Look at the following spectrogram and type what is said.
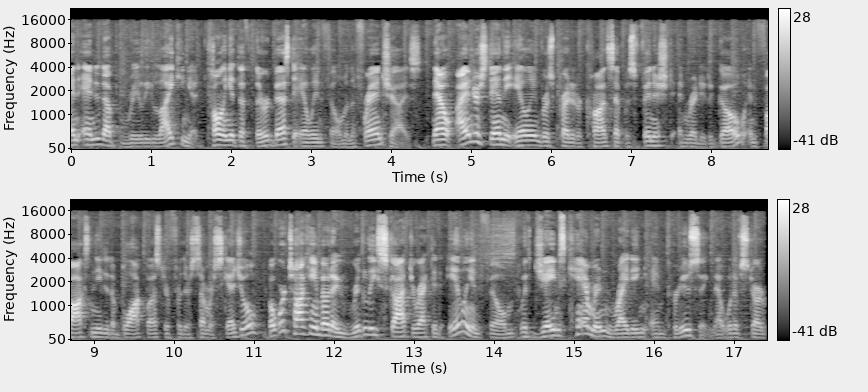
and ended up really liking it, calling it the third best Alien film in the franchise. Now, I understand the Alien vs. Predator concept was finished and ready to go, and Fox needed a blockbuster for their summer schedule but we're talking about a Ridley Scott directed Alien film with James Cameron writing and producing that would have starred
